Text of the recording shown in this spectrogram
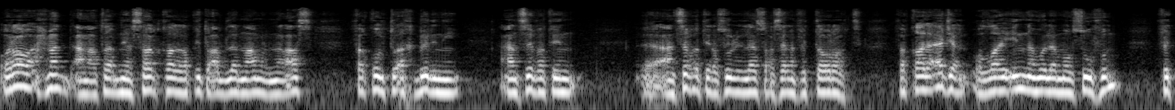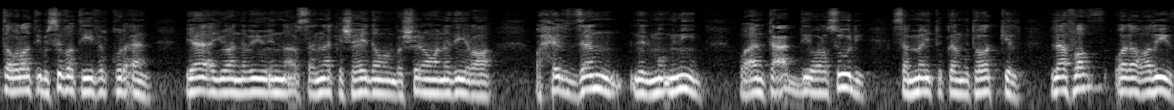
وروى أحمد عن عطاء بن يسار قال لقيت عبد الله بن عمرو بن العاص فقلت أخبرني عن صفة عن صفة رسول الله صلى الله عليه وسلم في التوراة. فقال أجل والله إنه لموصوف في التوراة بصفته في القرآن. يا أيها النبي إن أرسلناك شهيدا ومبشرا ونذيرا وحرزا للمؤمنين وأنت عبدي ورسولي. سميتك المتوكل. لا فظ ولا غليظ.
